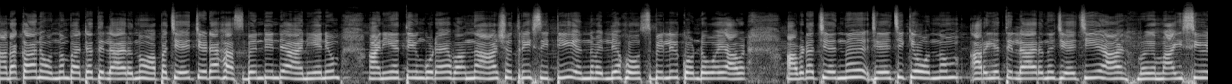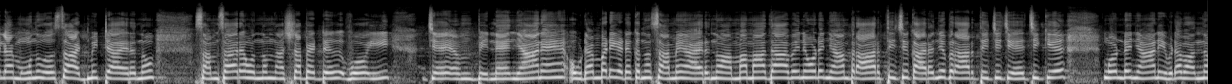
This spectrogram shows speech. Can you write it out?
നടക്കാനും ഒന്നും പറ്റത്തില്ലായിരുന്നു. അപ്പോൾ ചേച്ചിയുടെ ഹസ്ബൻഡിന്റെ അനിയനും അനിയത്തിയും കൂടെ വന്ന് ആശുപത്രി സിറ്റി എന്ന് വലിയ ഹോസ്പിറ്റലിൽ കൊണ്ടുപോയി. അവ അവിടെ ചെന്ന് ചേച്ചിക്ക് ഒന്നും അറിയത്തില്ലായിരുന്നു. ചേച്ചി ഐ സിയുലെ മൂന്ന് ദിവസം അഡ്മിറ്റ് ആയിരുന്നു. സംസാരം ഒന്നും നഷ്ടപ്പെട്ട് പോയി. പിന്നെ ഞാൻ ഉടമ്പടി എടുക്കുന്ന സമയമായിരുന്നു. അമ്മ മാതാവിനോട് ഞാൻ പ്രാർത്ഥിച്ച് കരഞ്ഞ് പ്രാർത്ഥിച്ച് ചേച്ചിക്ക് കൊണ്ട് ഞാൻ ഇവിടെ വന്ന്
